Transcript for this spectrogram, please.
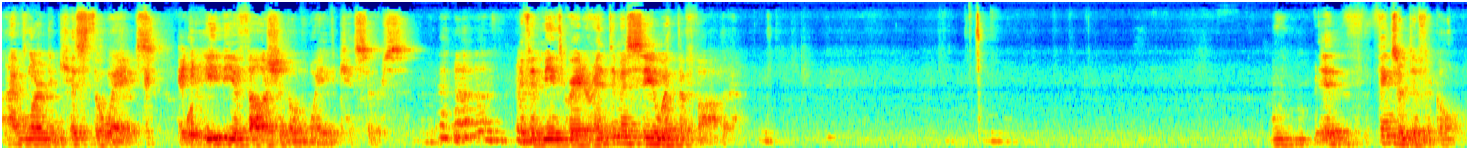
I've learned to kiss the waves. Will we be a fellowship of wave kissers? if it means greater intimacy with the Father. It, things are difficult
